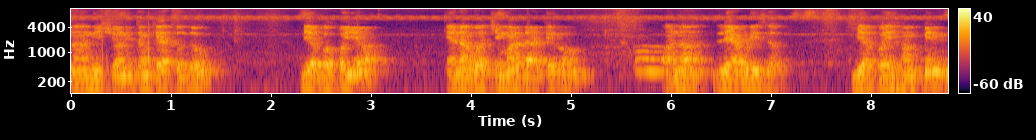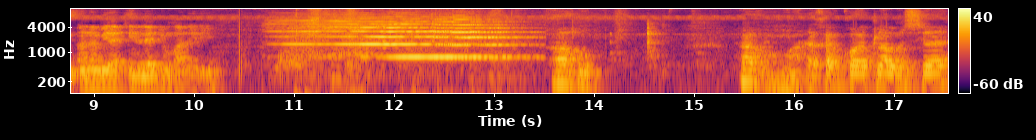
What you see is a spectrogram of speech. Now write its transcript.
ના નિશાની તમે કહેતો દઉં બે બપૈયા એના વચ્ચે માલ દાટેલો અને લેબડી છે. બે ભાઈ હંપીને અને વેચીને લેજો માલેરી આહો આહો મારા કાકો આટલા વસ્યા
